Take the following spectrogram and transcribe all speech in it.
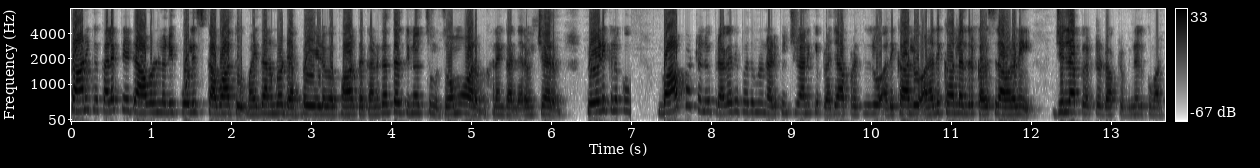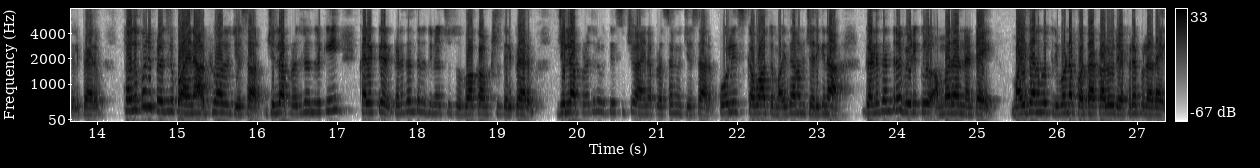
స్థానిక కలెక్టరేట్ ఆవరణలోని పోలీస్ కవాతు మైదానంలో డెబ్బై ఏడవ భారత గణతంత్ర దినోత్సవం సోమవారం ఘనంగా నిర్వహించారు. వేడుకలకు బాపట్లను ప్రగతి పదంలో నడిపించడానికి ప్రజాప్రతినిధులు అధికారులు అనధికారులందరూ కలిసి రావాలని జిల్లా కలెక్టర్ డాక్టర్ వినోద్ కుమార్ తెలిపారు. తదుపరి ప్రజలకు ఆయన అభివాదం చేశారు. జిల్లా ప్రజలందరికీ కలెక్టర్ గణతంత్ర దినోత్సవ శుభాకాంక్షలు తెలిపారు. జిల్లా ప్రజలు ఉద్దేశించి ఆయన ప్రసంగం చేశారు. పోలీస్ కవాతు మైదానం జరిగిన గణతంత్ర వేడుకలు అమ్మరాన్నంటాయి మైదానంలో త్రివర్ణ పతాకాలు రెపరెపలాడాయి.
